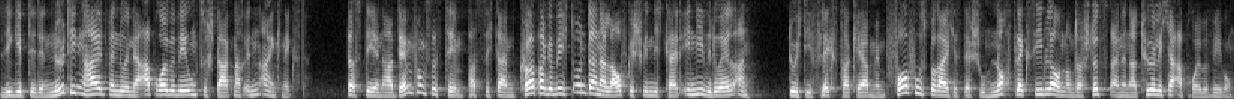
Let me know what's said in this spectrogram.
Sie gibt dir den nötigen Halt, wenn du in der Abrollbewegung zu stark nach innen einknickst. Das DNA-Dämpfungssystem passt sich deinem Körpergewicht und deiner Laufgeschwindigkeit individuell an. Durch die Flextrakerben im Vorfußbereich ist der Schuh noch flexibler und unterstützt eine natürliche Abrollbewegung.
